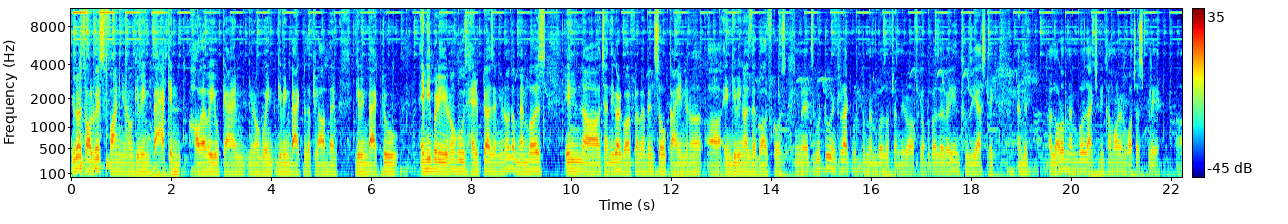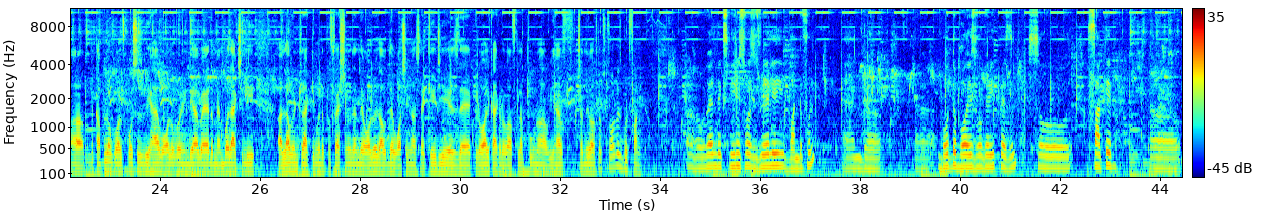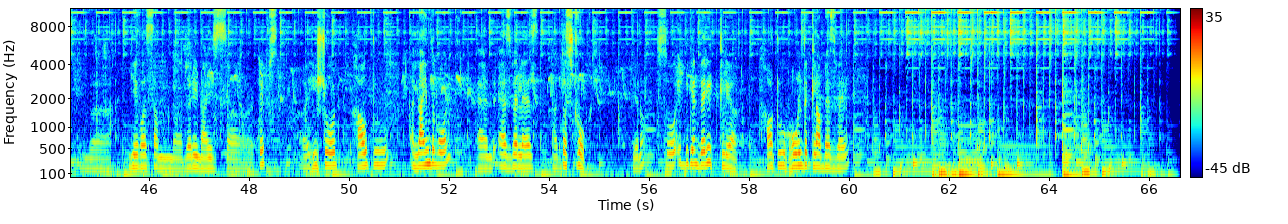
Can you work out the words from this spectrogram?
you know, it's always fun, you know, giving back in however you can, you know, going, giving back to the club and giving back to anybody, you know, who's helped us. And, you know, the members in uh, Chandigarh Golf Club have been so kind, you know, uh, in giving us the golf course. And It's good to interact with the members of Chandigarh Golf Club because they're very enthusiastic and they, a lot of members actually come out and watch us play. Uh, a couple of golf courses we have all over India where the members actually uh, love interacting with the professionals and they're always out there watching us like KGA is there, Royal Calcutta Golf Club, Pune, we have Chandigarh Golf Club, it's always good fun. Uh, well, the experience was really wonderful, and uh, uh, both the boys were very present. So, Saqib uh, uh, gave us some uh, very nice tips. He showed how to align the ball and as well as the stroke, you know. So, it became very clear how to hold the club as well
